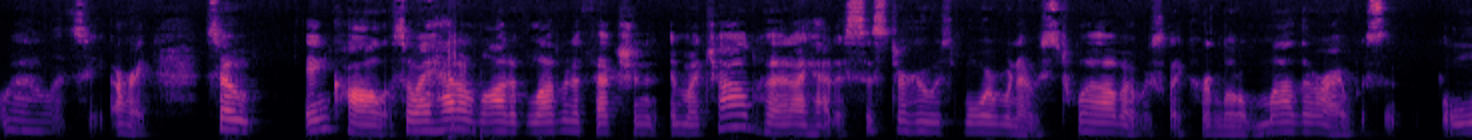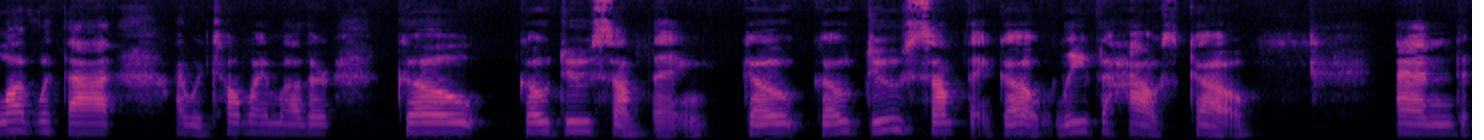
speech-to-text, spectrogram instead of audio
well let's see all right so in college. So I had a lot of love and affection in my childhood. I had a sister who was born when I was 12. I was like her little mother. I was in love with that. I would tell my mother, "Go, go do something. Go, go do something. Go, leave the house. Go." And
